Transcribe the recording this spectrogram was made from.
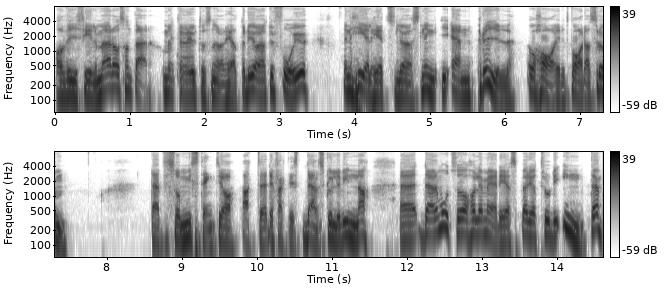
AVI-filmer och sånt där. Om inte jag är ute och snurrar helt. Och det gör att du får ju en helhetslösning i en pryl att ha i ditt vardagsrum. Därför så misstänkte jag att eh, det faktiskt den skulle vinna. Eh, däremot så håller jag med dig Jesper. Jag trodde inte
